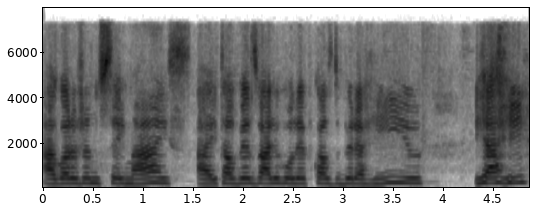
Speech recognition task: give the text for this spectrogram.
agora eu já não sei mais. Aí talvez valha o rolê por causa do Beira Rio. E aí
